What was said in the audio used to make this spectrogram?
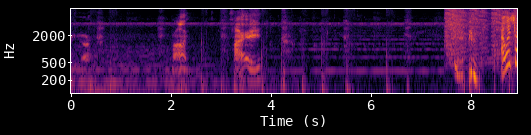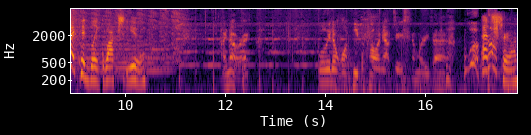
There you are. Come on. Hi. Wish I could, like, watch you. I know, right? Well, they don't want people calling out Jason and where he's at. That's true.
